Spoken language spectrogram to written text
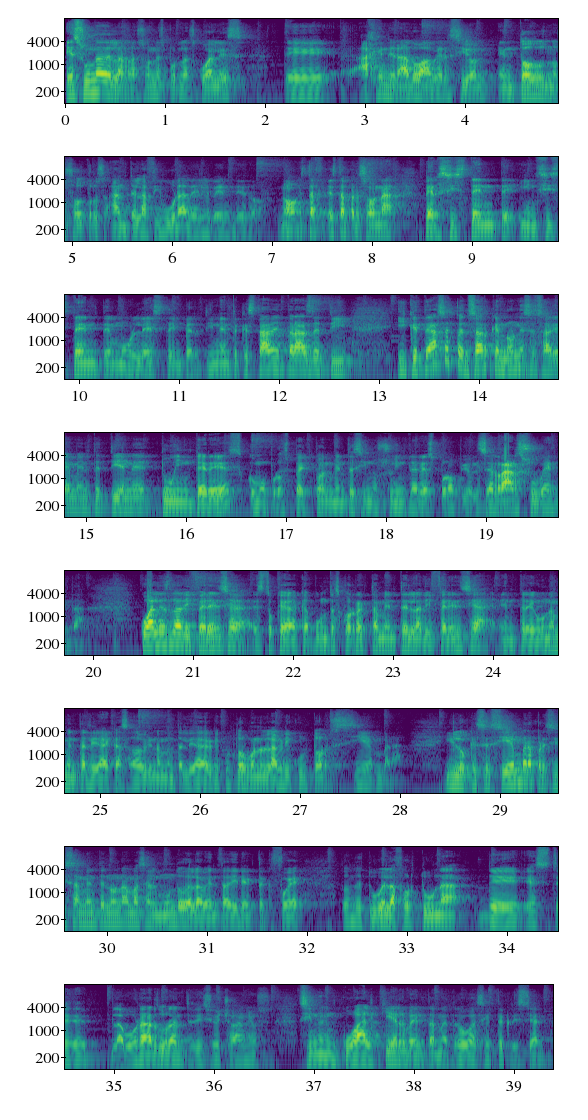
es una de las razones por las cuales eh, ha generado aversión en todos nosotros ante la figura del vendedor, ¿no? Esta, esta persona persistente, insistente, molesta, impertinente, que está detrás de ti y que te hace pensar que no necesariamente tiene tu interés como prospecto en mente, sino su interés propio, el cerrar su venta. ¿Cuál es la diferencia, esto que, apuntas correctamente, la diferencia entre una mentalidad de cazador y una mentalidad de agricultor? Bueno, el agricultor siembra. Y lo que se siembra precisamente no nada más en el mundo de la venta directa, que fue donde tuve la fortuna de este, laborar durante 18 años, sino en cualquier venta, me atrevo a decirte, Cristian,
